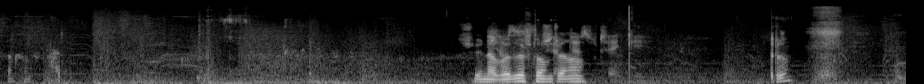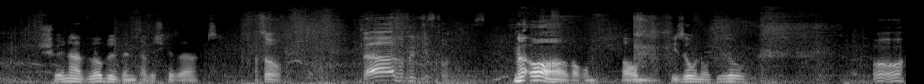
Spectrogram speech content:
Schon Schöner Wirbelsturm, Jenna. ist so. Bitte? Schöner Wirbelwind, habe ich gesagt. Achso. Ja, so bin ich jetzt tot. Na, oh, warum? Warum? Wieso nur? Wieso? Oh, oh.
